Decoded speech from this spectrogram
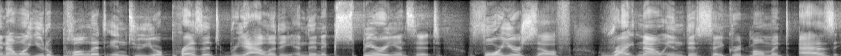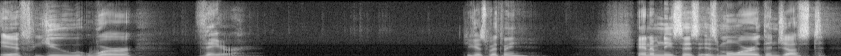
and I want you to pull it into your present reality and then experience it for yourself right now in this sacred moment as if you were there. You guys with me? Anamnesis is more than just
